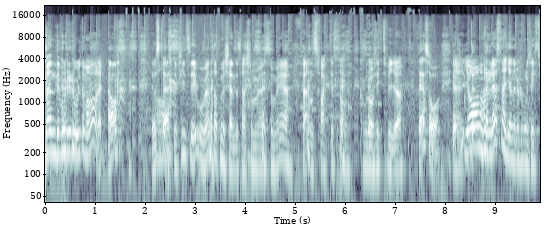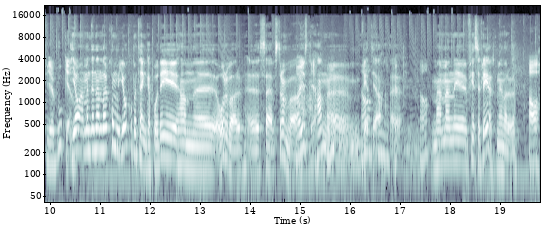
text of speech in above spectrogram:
Men det vore roligt om han var det. Ja, just Ja, det. det finns ju oväntat med kändisar som, är- som är fans faktiskt av Commodore 64. Det är så. Eh, Ja, har du den, läst den här Generation 64-boken? ja, men den enda jag kommer, jag tänka på det är han uh, Orvar uh, Sävström va? Ja, just det. Han Mm. eh, Ja, vet jag. Eh, Ja. Men, men eh, finns det fler menar du? Ja,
